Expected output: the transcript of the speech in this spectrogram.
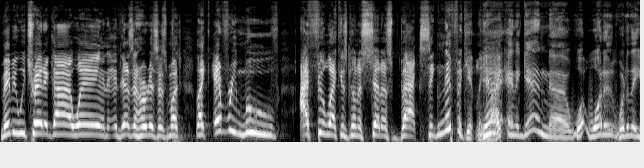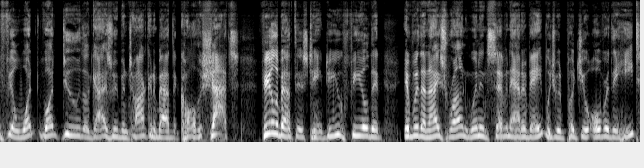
Maybe we trade a guy away, and it doesn't hurt us as much. Like every move, I feel like is going to set us back significantly. Yeah, Mike. and again, uh, what what do- what do they feel? What what do the guys we've been talking about that call the shots feel about this team? Do you feel that if with a nice run, winning seven out of eight, which would put you over the Heat,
